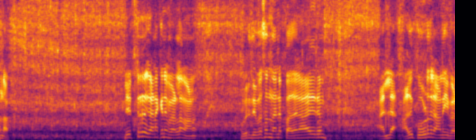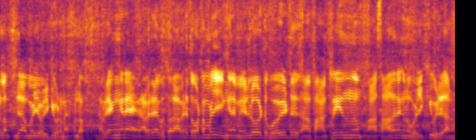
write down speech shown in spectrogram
ഉണ്ടോ ലിറ്റർ കണക്കിന് വെള്ളമാണ് ഒരു ദിവസം തന്നെ പതിനായിരം അല്ല അത് കൂടുതലാണ് ഈ വെള്ളം ഇതിനാ വഴി ഒഴുക്കി വിടുന്നത്. ഉണ്ടോ അവരെങ്ങനെ അവരുടെ അവരെ അവരുടെ തോട്ടം വഴി ഇങ്ങനെ മേളിലോട്ട് പോയിട്ട് ആ ഫാക്ടറിയിൽ നിന്നും ആ സാധനം ഇങ്ങനെ ഒഴുക്കി വിടുകയാണ്.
